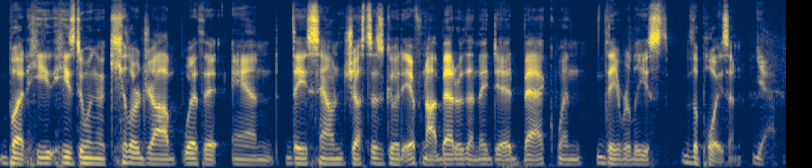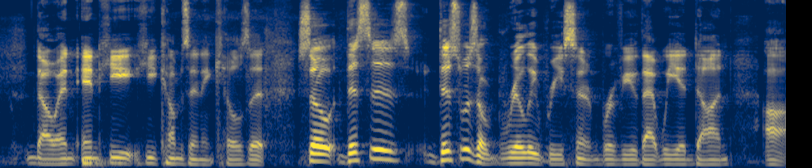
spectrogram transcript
But he he's doing a killer job with it and they sound just as good if not better than they did back when they released The Poison. Yeah. No, and and he he comes in and kills it. So this is this was a really recent review that we had done. Uh,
